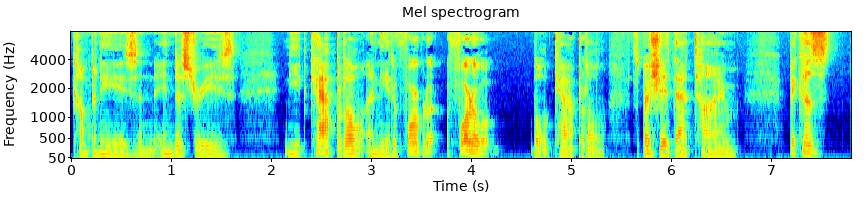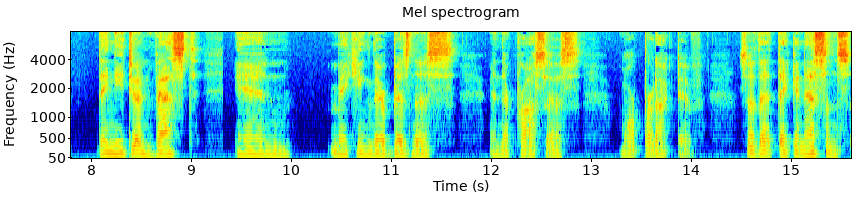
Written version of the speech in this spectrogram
companies and industries need capital and need affordable, capital, especially at that time, because they need to invest in making their business and their process more productive so that they can, in essence,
